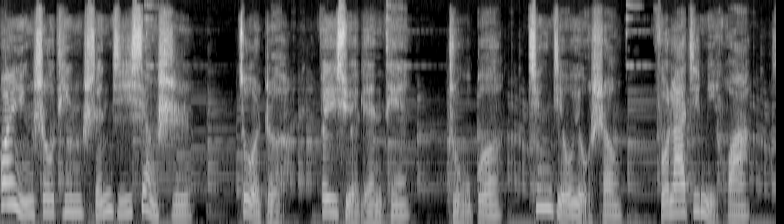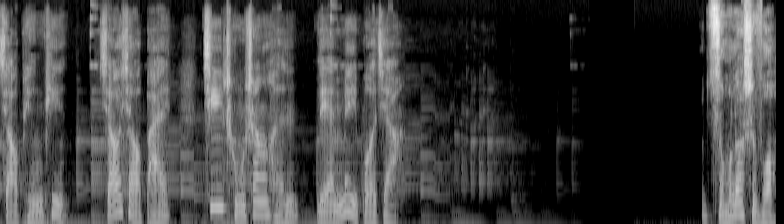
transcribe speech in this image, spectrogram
欢迎收听《神级相师》，作者飞雪连天，主播清酒有声，弗拉基米花，小平平，小小白，七重伤痕联袂播讲。怎么了，师傅？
